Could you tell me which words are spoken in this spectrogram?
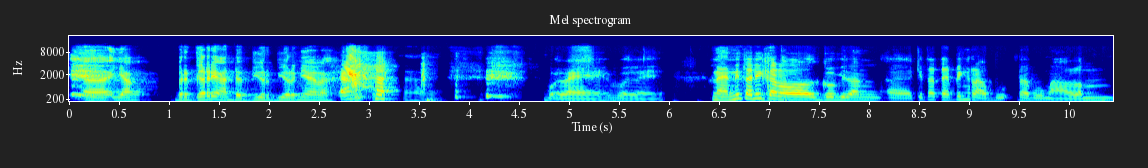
Eh, yang burger yang ada bur-burnya lah. Nah, boleh, boleh. Nah, ini tadi kalau gue bilang eh, kita tapping Rabu, Rabu malam,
